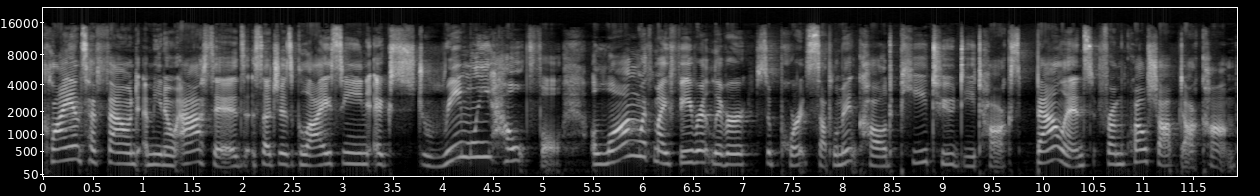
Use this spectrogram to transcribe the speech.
Clients have found amino acids such as glycine extremely helpful, along with my favorite liver support supplement called P2 Detox Balance from quellshop.com.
